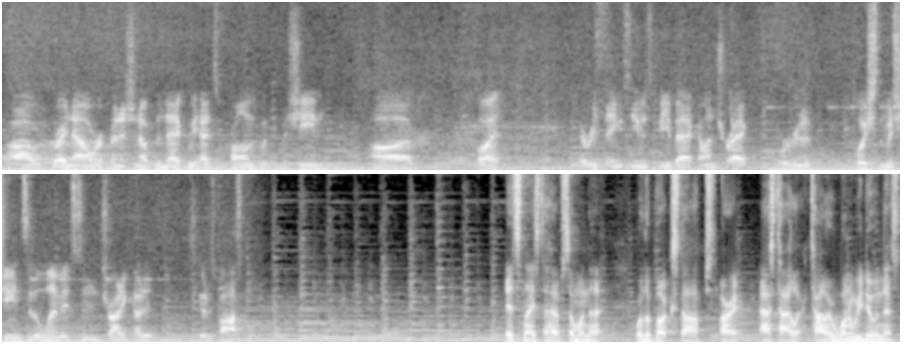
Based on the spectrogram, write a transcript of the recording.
Uh, right now we're finishing up the neck. We had some problems with the machine, uh, but everything seems to be back on track. We're gonna push the machine to the limits and try to cut it as good as possible. It's nice to have someone that where the buck stops. All right, ask Tyler. Tyler, when are we doing this?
